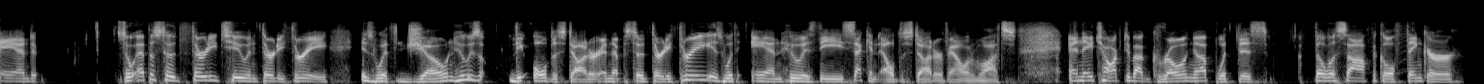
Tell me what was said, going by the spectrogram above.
And so episode 32 and 33 is with Joan, who is the oldest daughter, and episode 33 is with Anne, who is the second eldest daughter of Alan Watts. And they talked about growing up with this philosophical thinker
